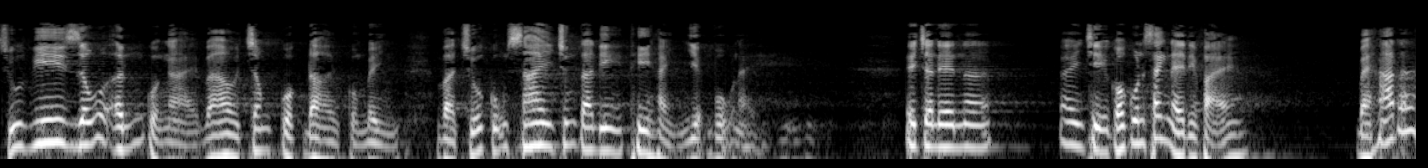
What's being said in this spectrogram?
Chúa ghi dấu ấn của Ngài vào trong cuộc đời của mình và Chúa cũng sai chúng ta đi thi hành nhiệm vụ này. Thế cho nên ờ, anh chị có cuốn sách này thì phải bài hát á,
